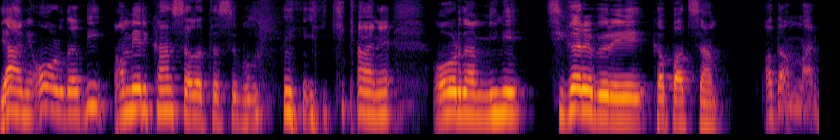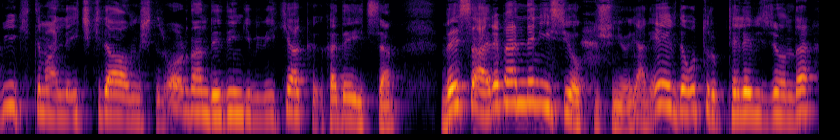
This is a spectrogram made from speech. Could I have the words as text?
Yani orada bir Amerikan salatası bulup iki tane oradan mini sigara böreği kapatsam adamlar büyük ihtimalle içki de almıştır. Oradan dediğin gibi bir iki kadeh içsem vesaire benden iyisi yok düşünüyor. Yani evde oturup televizyonda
